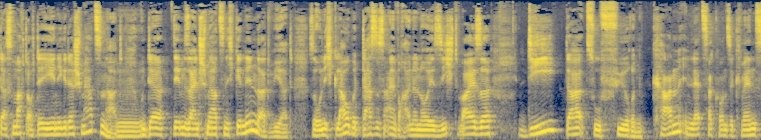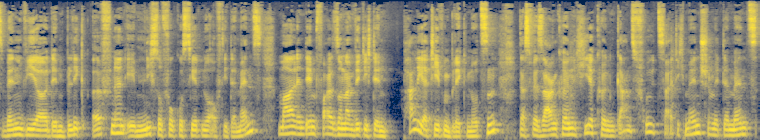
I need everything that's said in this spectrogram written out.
das macht auch derjenige, der Schmerzen hat mhm. und der, dem sein Schmerz nicht gelindert wird. So, und ich glaube, das ist einfach eine neue Sichtweise, die dazu führen kann, in letzter Konsequenz, wenn wir den Blick öffnen, eben nicht so fokussiert nur auf die Demenz mal in dem Fall, sondern wirklich den palliativen Blick nutzen, dass wir sagen können, hier können ganz frühzeitig Menschen mit Demenz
